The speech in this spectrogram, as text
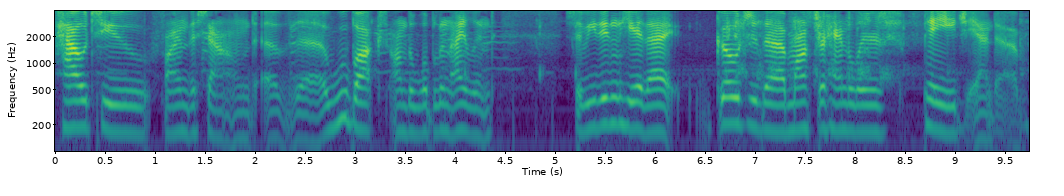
how to find the sound of the Wubbox on the Wublin Island. So if you didn't hear that, go to the Monster Handlers page and um,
